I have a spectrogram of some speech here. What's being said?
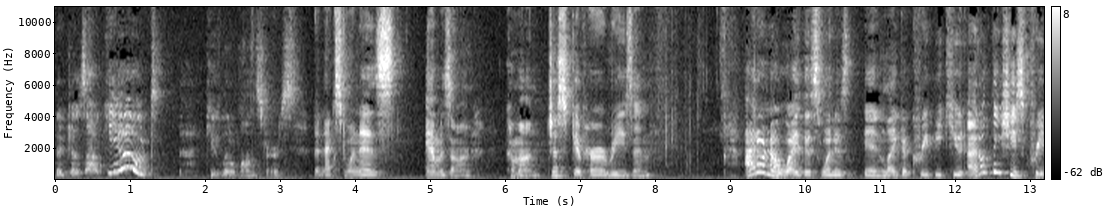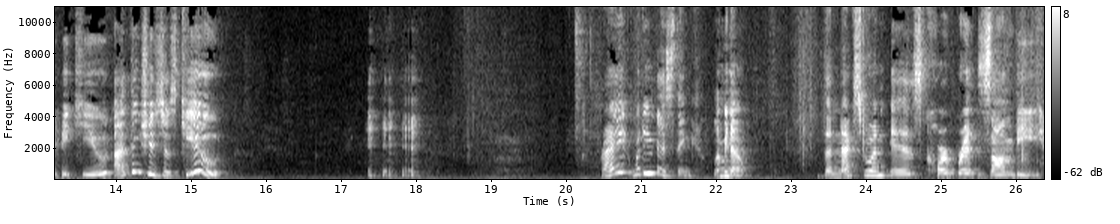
they're just so cute. Cute little monsters. The next one is Amazon. Come on, just give her a reason. I don't know why this one is in like a creepy cute. I don't think she's creepy cute. I think she's just cute. right? What do you guys think? Let me know. The next one is Corporate Zombie.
